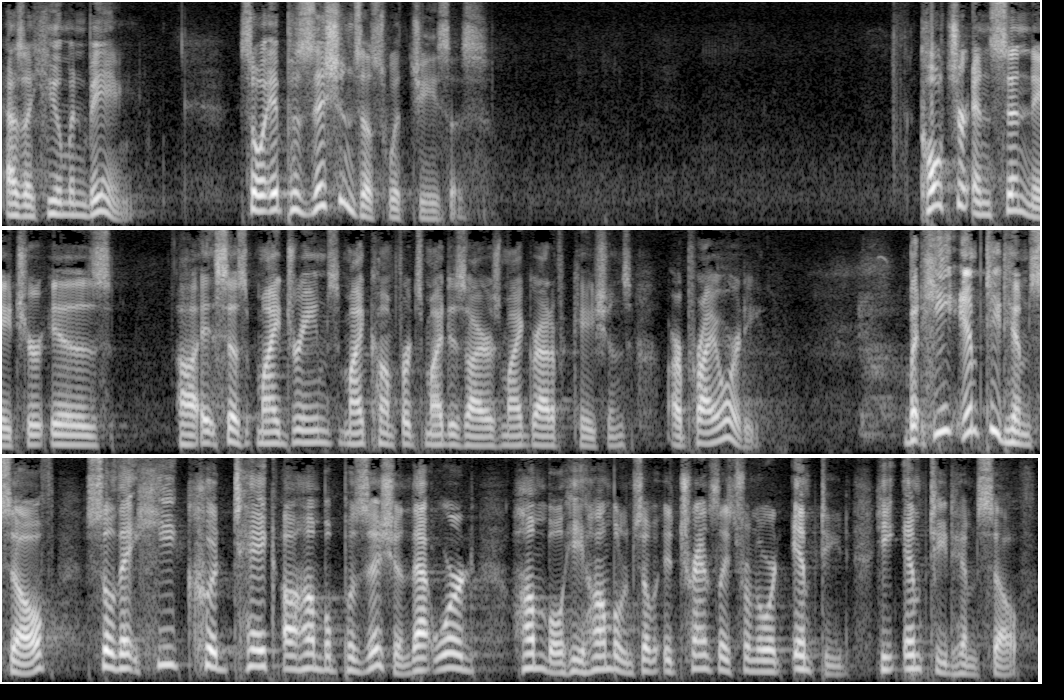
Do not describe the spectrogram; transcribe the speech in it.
as a human being. So it positions us with Jesus. Culture and sin nature is, uh, it says, my dreams, my comforts, my desires, my gratifications are priority. But he emptied himself so that he could take a humble position. That word humble, he humbled himself, it translates from the word emptied. He emptied himself.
